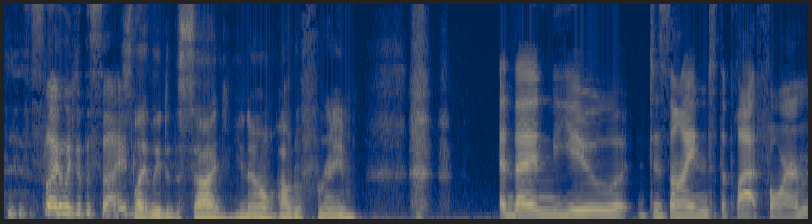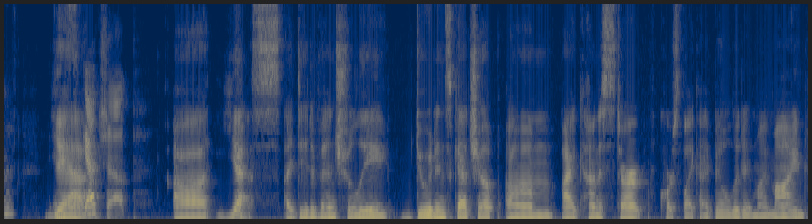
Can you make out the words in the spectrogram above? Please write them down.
Slightly to the side. slightly to the side, you know, out of frame. and then you designed the platform in Yeah. SketchUp. Uh, yes, I did eventually do it in SketchUp. Um, I kind of start, of course, like I build it in my mind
